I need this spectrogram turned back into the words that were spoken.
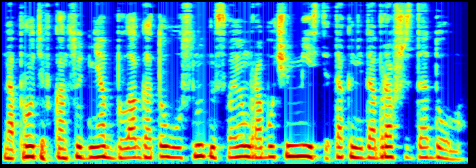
Напротив, к концу дня была готова уснуть на своем рабочем месте, так и не добравшись до дома.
